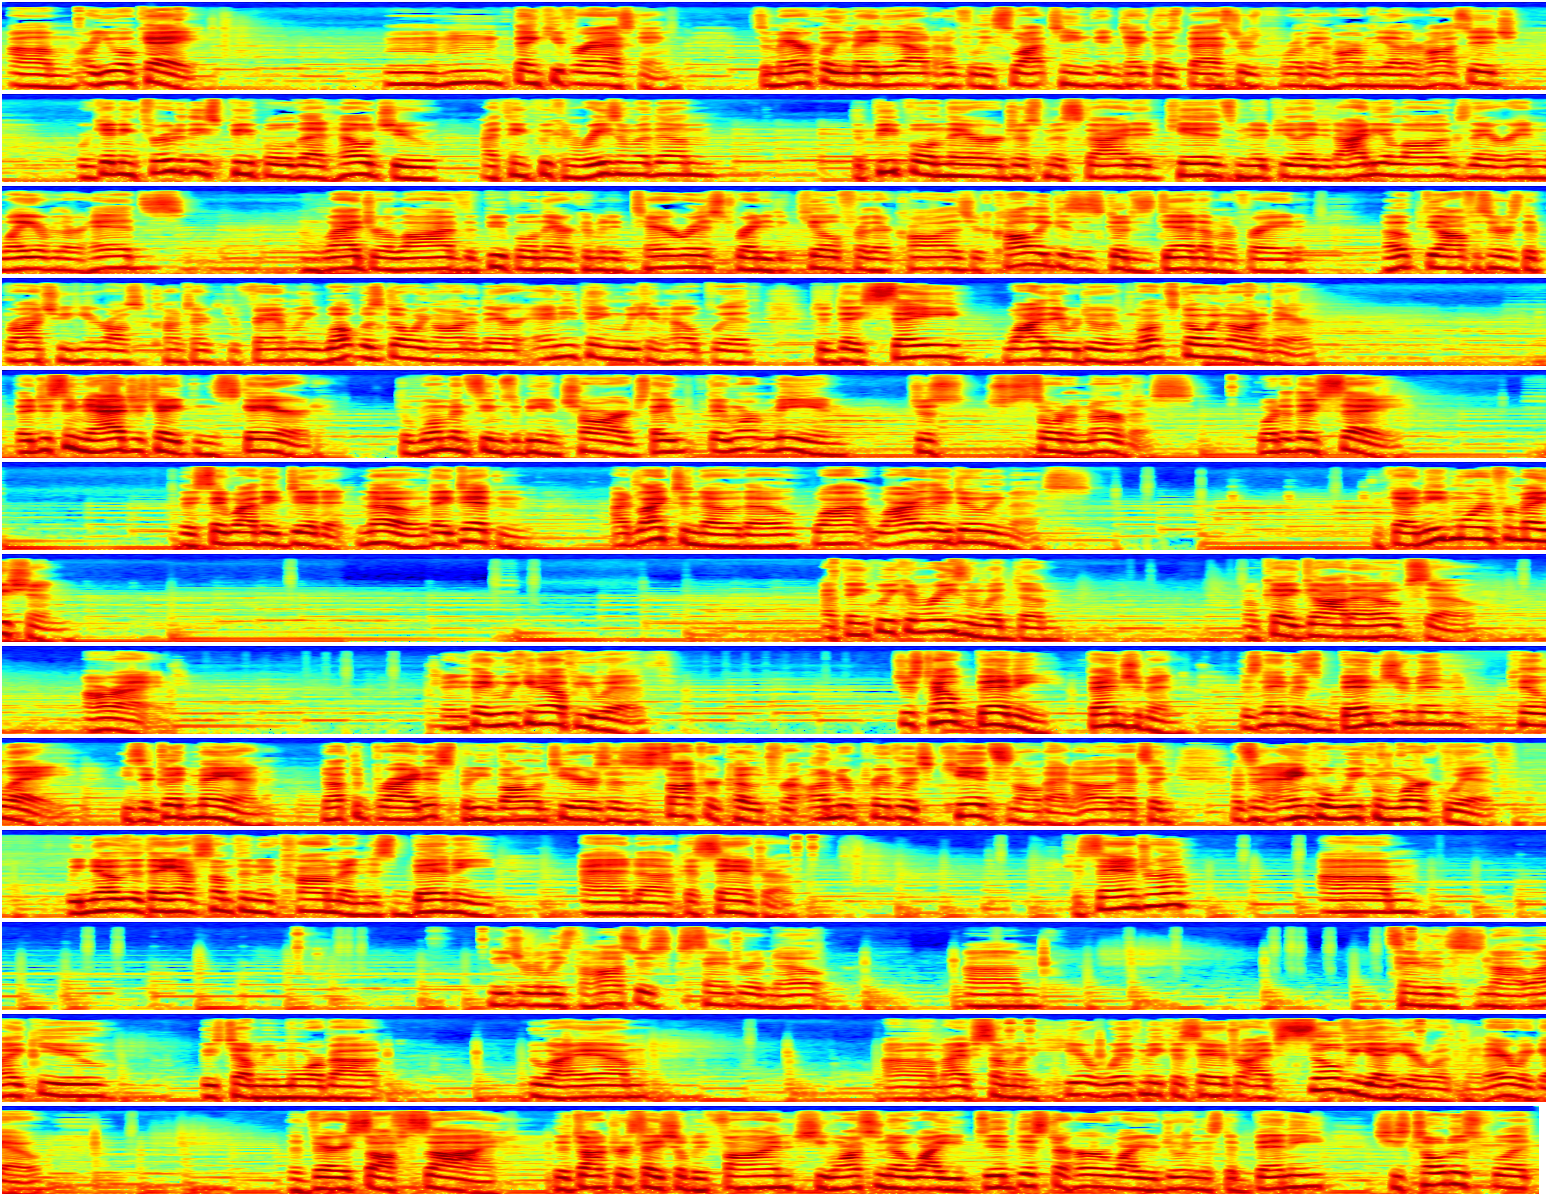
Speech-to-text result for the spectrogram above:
Um, are you okay? Mm-hmm. Thank you for asking. It's a miracle you made it out. Hopefully SWAT team can take those bastards before they harm the other hostage. We're getting through to these people that held you. I think we can reason with them. The people in there are just misguided kids, manipulated ideologues. They are in way over their heads. I'm glad you're alive. The people in there are committed terrorists, ready to kill for their cause. Your colleague is as good as dead, I'm afraid. I hope the officers that brought you here also contacted your family. What was going on in there? Anything we can help with? Did they say why they were doing? What's going on in there? They just seemed agitated and scared. The woman seems to be in charge. They they weren't mean, just, just sort of nervous. What did they say? They say why they did it. No, they didn't. I'd like to know though. Why why are they doing this? Okay, I need more information. I think we can reason with them. Okay, God, I hope so. Alright. Anything we can help you with? Just help Benny. Benjamin. His name is Benjamin Pillay. He's a good man. Not the brightest, but he volunteers as a soccer coach for underprivileged kids and all that. Oh, that's a that's an angle we can work with. We know that they have something in common, this Benny and uh, Cassandra. Cassandra? Um, Need to release the hostages. Cassandra, no. Um, Cassandra, this is not like you. Please tell me more about who I am. Um, I have someone here with me, Cassandra. I have Sylvia here with me. There we go. The very soft sigh. The doctor says she'll be fine. She wants to know why you did this to her, why you're doing this to Benny. She's told us what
